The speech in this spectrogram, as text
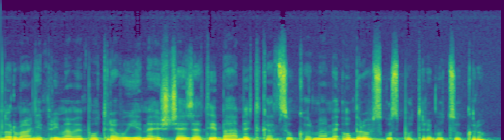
normálne príjmame potravu, jeme ešte aj za tie bábetka cukor. Máme obrovskú spotrebu cukru.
